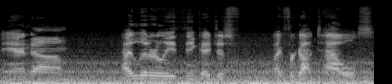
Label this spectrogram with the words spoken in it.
And um, I literally think I just, I forgot towels.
